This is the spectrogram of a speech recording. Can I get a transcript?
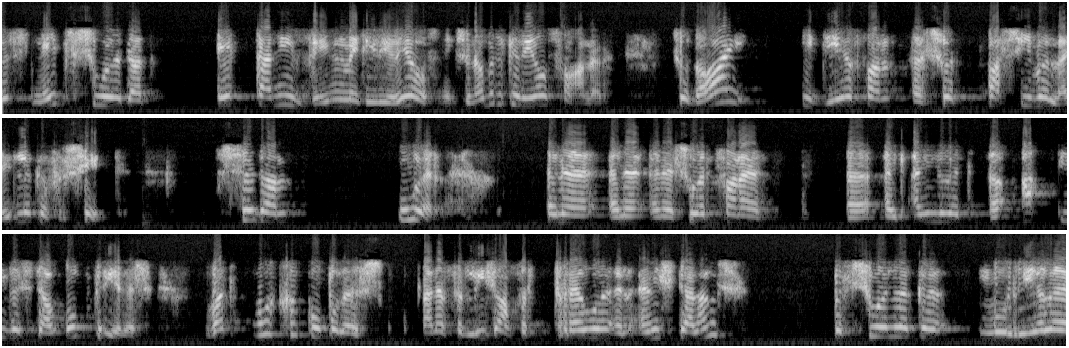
is net so dat ek kan nie wen met hierdie reëls nie. So nou moet ek die reëls verander. So daai idee van 'n soort passiewe leidelike verset sit dan oor in 'n in 'n in 'n soort van 'n uiteindelik 'n aktiewe stel optredes wat ook gekoppel is aan 'n verlies aan vertroue in instellings, persoonlike morele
